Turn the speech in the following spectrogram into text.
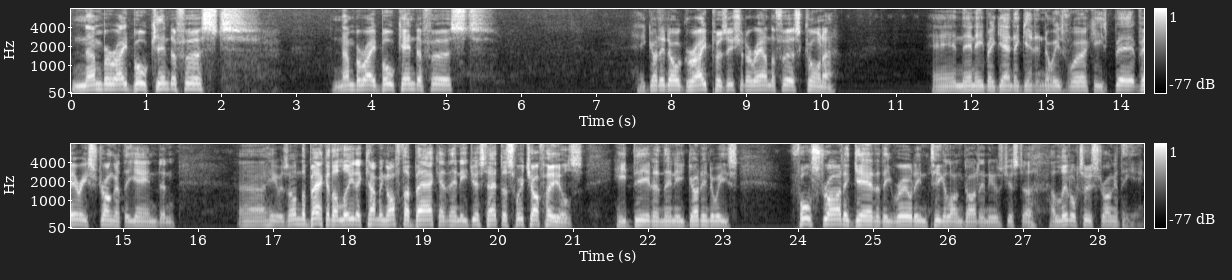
Number eight, Bull Kenda first. Number eight, Bull Kenda first. He got into a great position around the first corner. And then he began to get into his work. He's very strong at the end. And uh, he was on the back of the leader coming off the back. And then he just had to switch off heels. He did. And then he got into his full stride again. And he reeled in Tigalong Dot. And he was just a, a little too strong at the end.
